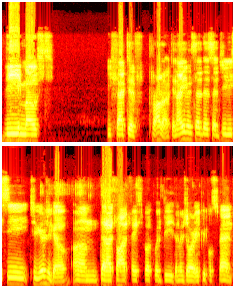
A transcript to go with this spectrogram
the most effective product. And I even said this at GDC two years ago um, that I thought Facebook would be the majority of people spend,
